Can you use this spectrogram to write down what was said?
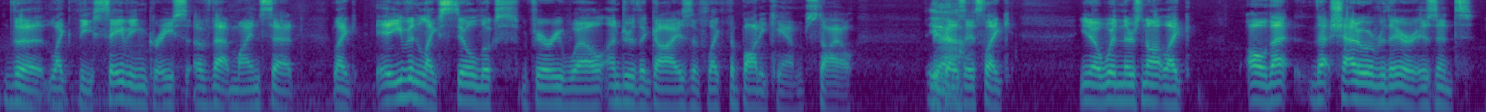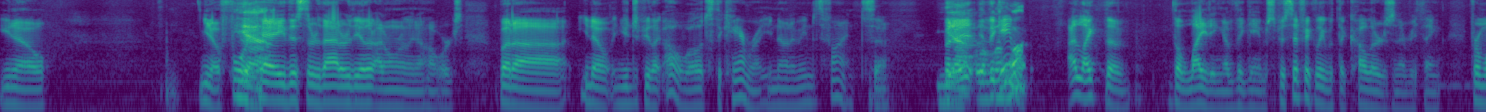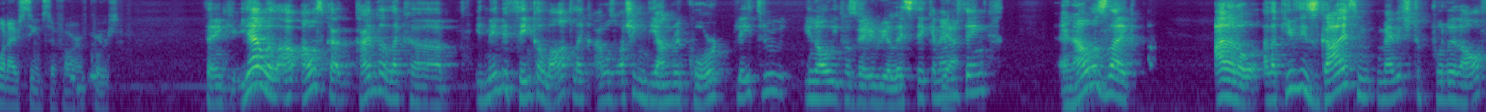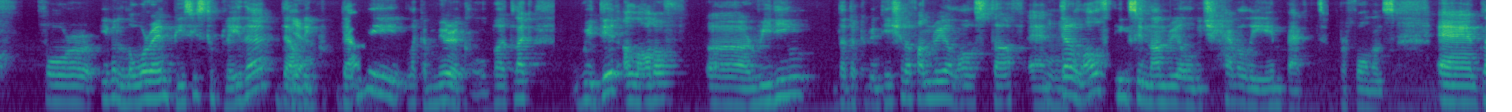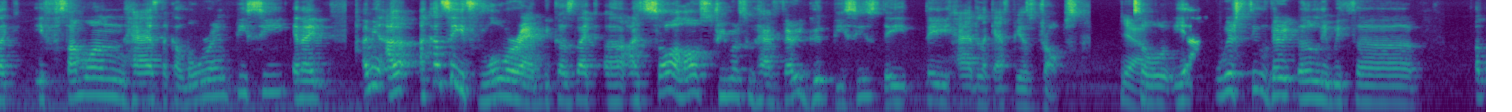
the like the saving grace of that mindset like it even like still looks very well under the guise of like the body cam style. Because yeah it's like you know when there's not like oh that that shadow over there isn't you know you know 4k this or that or the other i don't really know how it works. But uh you know you just be like oh well it's the camera you know what i mean? It's fine so. But yeah. it, Well, the game what- i like the the lighting of the game specifically with the colors and everything from what i've seen so far of course. Thank you. Yeah well i, I was kind of like uh it made me think a lot like i was watching the unrecord playthrough you know it was very realistic and Yeah. everything. And i was like i don't know like if these guys managed to pull it off for even lower end pcs to play that that'll Yeah. be that'll be like a miracle but like we did a lot of uh reading the documentation of unreal a lot of stuff and Mhm. there are a lot of things in unreal which heavily impact performance and like if someone has like a lower end pc and i i mean i, I can't say it's lower end because like uh, i saw a lot of streamers who have very good pcs they they had like fps drops yeah so yeah we're still very early with uh,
